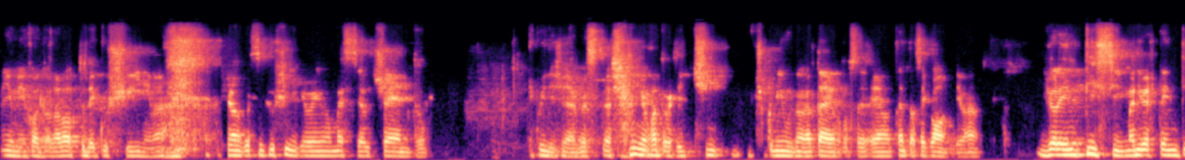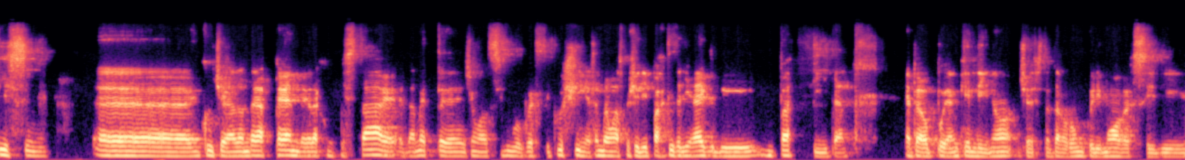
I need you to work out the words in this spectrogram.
io mi ricordo la lotta dei cuscini, ma c'erano questi cuscini che venivano messi al centro e quindi c'era questo, cioè, io ho fatto questi 5, 5 minuti, in realtà erano, erano 30 secondi, ma violentissimi, ma divertentissimi, eh, in cui c'era da andare a prendere, da conquistare e da mettere diciamo, al sicuro questi cuscini. Sembra una specie di partita di rugby impazzita. E però poi anche lì no? cioè, si trattava comunque di muoversi, di,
